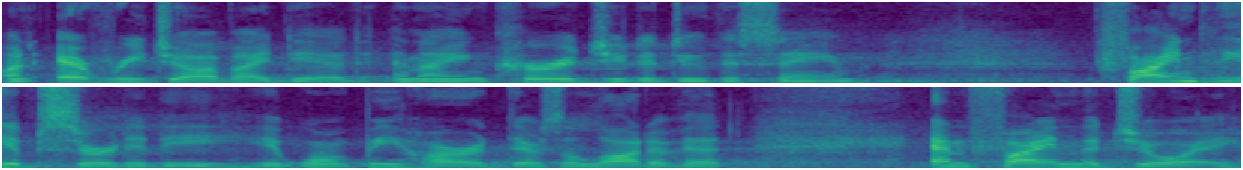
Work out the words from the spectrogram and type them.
on every job I did, and I encourage you to do the same. Find the absurdity, it won't be hard, there's a lot of it, and find the joy.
